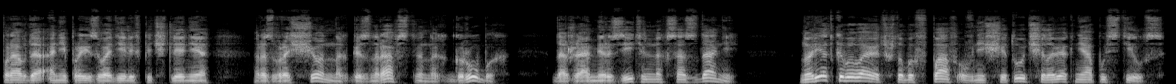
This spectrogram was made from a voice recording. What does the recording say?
Правда, они производили впечатление развращенных, безнравственных, грубых, даже омерзительных созданий, но редко бывает, чтобы, впав в нищету, человек не опустился,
